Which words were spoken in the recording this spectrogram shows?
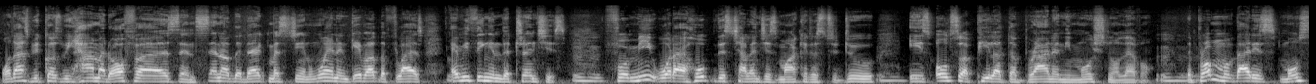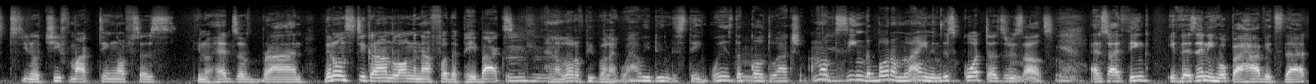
Well, that's because we hammered offers and sent out the direct messaging and went and gave out the flyers, everything in the trenches. For me, what I hope this challenges marketers to do is also appeal at the brand and emotional level. The problem of that is most, you know, chief marketing officers you know heads of brand. They don't stick around long enough for the paybacks. Mm-hmm. and a lot of people are like why are we doing this thing? Where's the call to action? I'm not seeing the bottom line in this quarter's results. Mm-hmm. Yeah. Mm-hmm. and so i think if there's any hope i have it's that.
